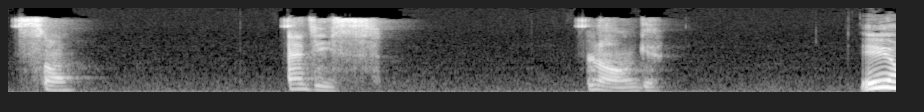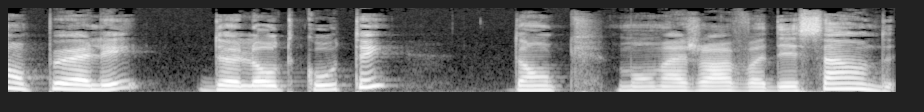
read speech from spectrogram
Son. Indice. Langue. Et on peut aller de l'autre côté. Donc, mon majeur va descendre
